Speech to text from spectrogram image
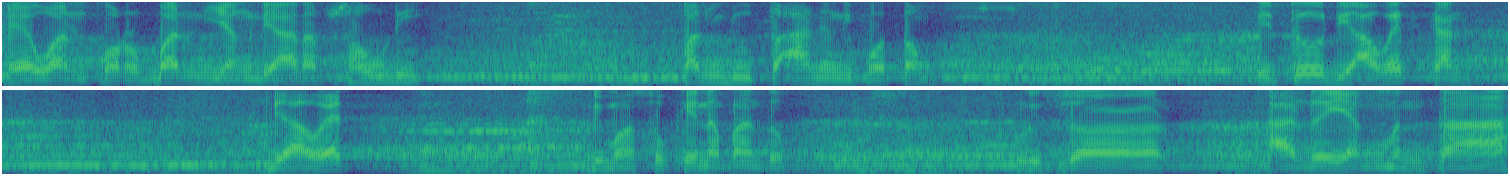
hewan korban yang di Arab Saudi kan jutaan yang dipotong. Itu diawetkan. Diawet. Dimasukin apa tuh glycer ada yang mentah.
